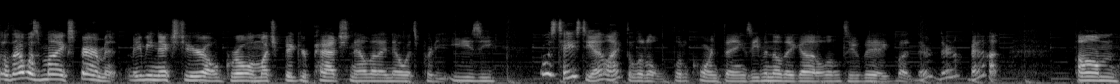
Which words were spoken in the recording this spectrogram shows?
So that was my experiment. Maybe next year I'll grow a much bigger patch now that I know it's pretty easy. It was tasty. I like the little little corn things, even though they got a little too big, but they're they're not bad. Um,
